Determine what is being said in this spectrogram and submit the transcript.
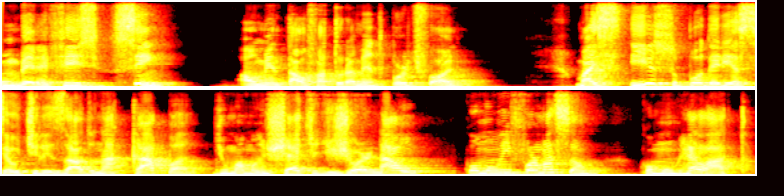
um benefício? Sim, aumentar o faturamento do portfólio. Mas isso poderia ser utilizado na capa de uma manchete de jornal como uma informação, como um relato,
